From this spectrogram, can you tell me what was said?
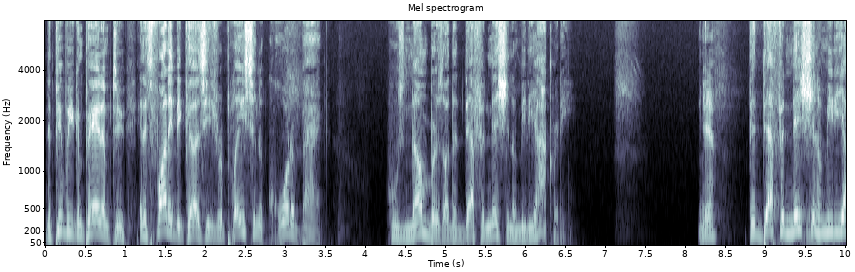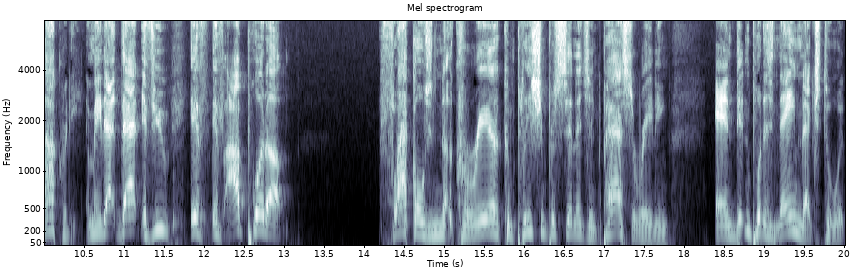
The people you compare him to, and it's funny because he's replacing a quarterback whose numbers are the definition of mediocrity. Yeah. The definition of mediocrity. I mean that that if you if if I put up Flacco's career completion percentage and passer rating and didn't put his name next to it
